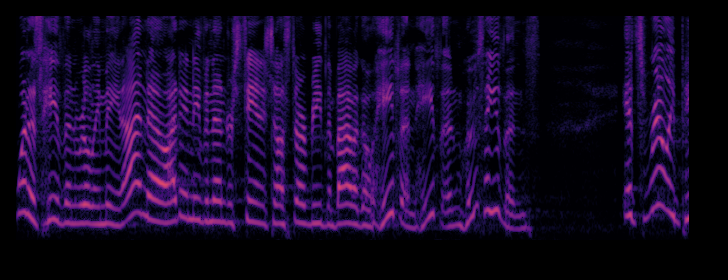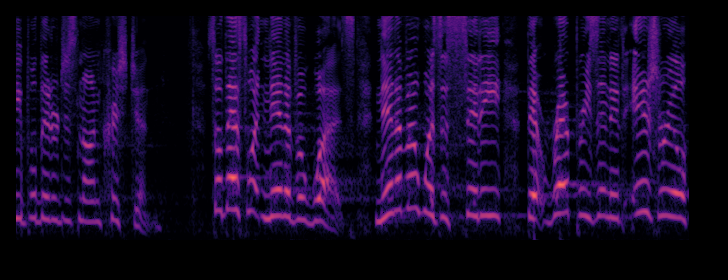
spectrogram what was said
What does heathen really mean? I know, I didn't even understand it until I started reading the Bible. I go, heathen, heathen, who's heathens? It's really people that are just non Christian. So that's what Nineveh was. Nineveh was a city that represented Israel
